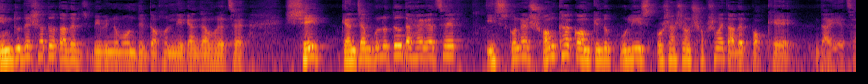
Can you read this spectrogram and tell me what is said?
হিন্দুদের সাথেও তাদের বিভিন্ন মন্দির দখল নিয়ে গ্যাঞ্জাম হয়েছে। সেই গ্যাঞ্জামগুলোতেও দেখা গেছে, ইস্কনের সংখ্যা কম, কিন্তু পুলিশ, প্রশাসন সবসময় তাদের পক্ষে দাঁড়িয়েছে।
